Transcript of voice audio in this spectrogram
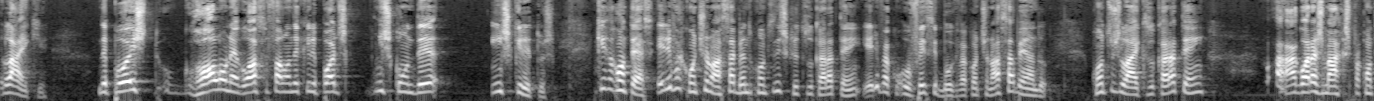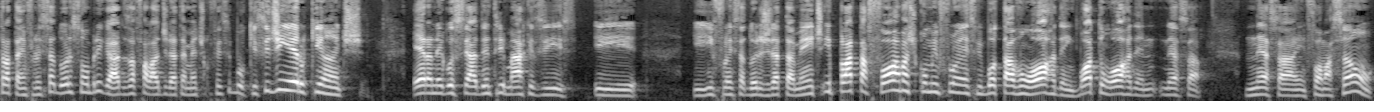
like. Depois rola um negócio falando que ele pode esconder inscritos. O que, que acontece? Ele vai continuar sabendo quantos inscritos o cara tem. Ele vai, o Facebook vai continuar sabendo quantos likes o cara tem. Agora as marcas para contratar influenciadores são obrigadas a falar diretamente com o Facebook. Esse dinheiro que antes era negociado entre marcas e, e, e influenciadores diretamente, e plataformas como Influencer botavam ordem, botam ordem nessa, nessa informação,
